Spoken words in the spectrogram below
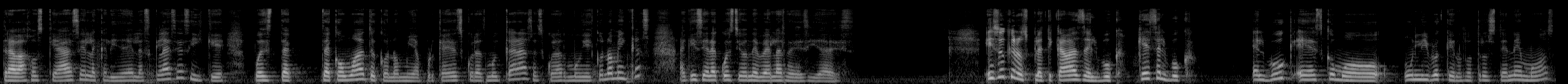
trabajos que hace, la calidad de las clases y que pues te te acomoda tu economía, porque hay escuelas muy caras, escuelas muy económicas. Aquí será cuestión de ver las necesidades. Eso que nos platicabas del book, ¿qué es el book? El book es como un libro que nosotros tenemos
